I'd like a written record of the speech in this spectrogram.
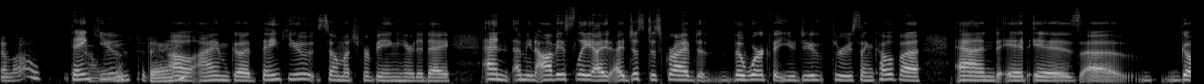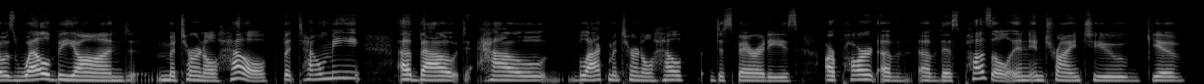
Hello. Thank you. you. today. Oh, I'm good. Thank you so much for being here today. And I mean, obviously, I, I just described the work that you do through Sankofa, and it is uh, goes well beyond maternal health. But tell me about how Black maternal health disparities are part of of this puzzle in in trying to give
